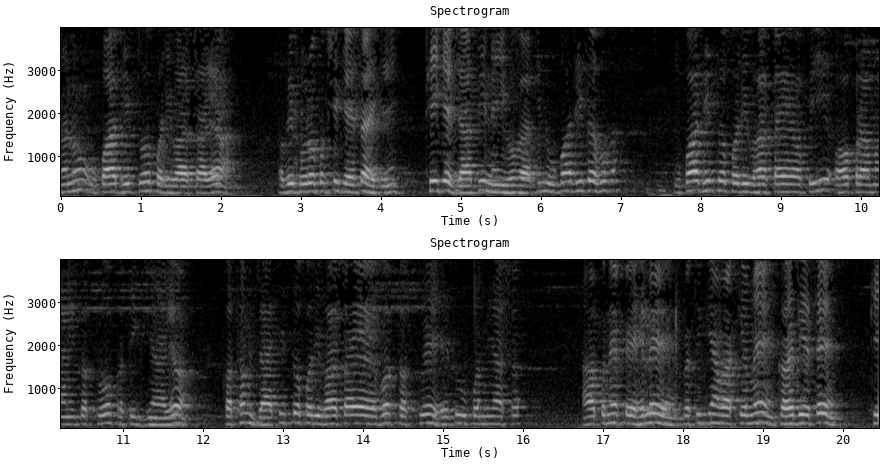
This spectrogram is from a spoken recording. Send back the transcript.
ननु उपाधित्व परिभाषाया। अभी पूर्व पक्षी कहता है कि, ठीक है, जाति नहीं होगा, किंतु उपाधि तो होगा। उपाधित्व परिभाषाया अपनी अप्रामाणिकत्व प्रतिज्ञाय। कथम जातित्व परिभाषाया एवं तत्व हेतु उपन्यास। आपने पहले प्रतिज्ञा वाक्य में कह दिए थे कि,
